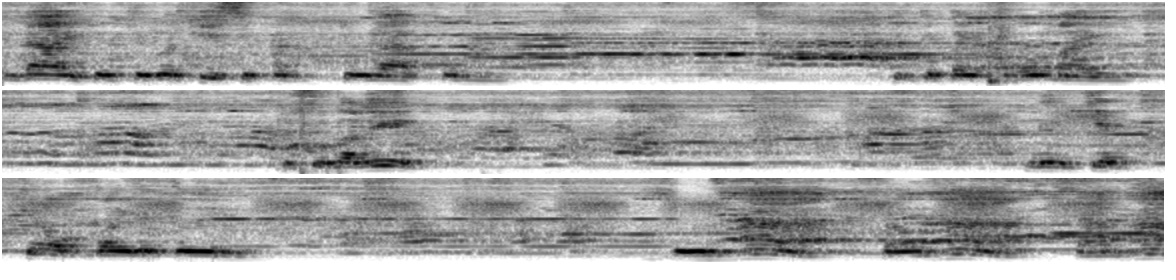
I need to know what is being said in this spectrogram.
นได้จนถึงวันที่ 16 ตุลาคมจึงจะไปขอใหม่คือว่าเลขหนึ่งเจ็ดจะออกบ่อยเหลือเกินศูนย์ห้าสองห้าสามห้า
